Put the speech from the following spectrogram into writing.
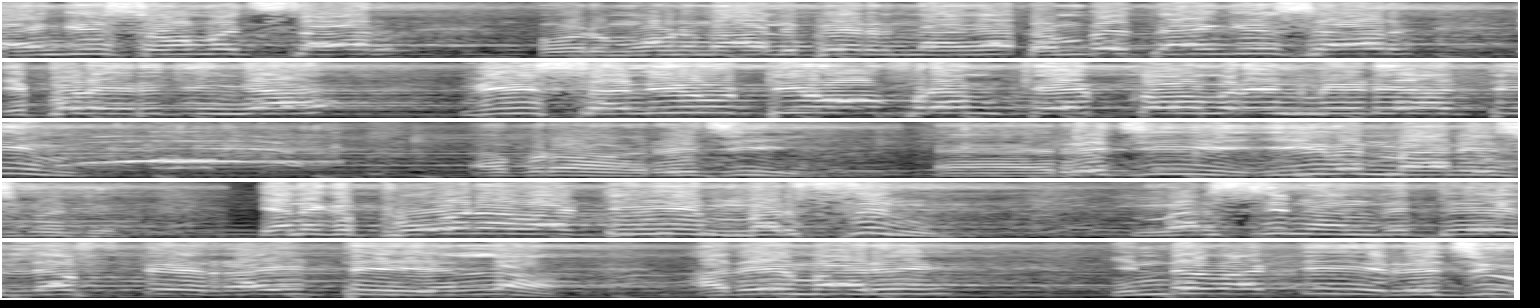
Thank you so much sir ஒரு மூணு நாலு பேர் இருந்தாங்க. ரொம்ப தேங்க்யூ சார் இப்போ இருக்கீங்க. We salute you from Cape Comorin Media team அப்புறம் ரெஜி ரெஜி ஈவென்ட் மேனேஜ்மெண்ட் எனக்கு போன வாட்டி மர்சின் மர்சின் வந்துட்டு லெஃப்ட் ரைட் எல்லாம். அதே மாதிரி இந்த வாட்டி ரெஜு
